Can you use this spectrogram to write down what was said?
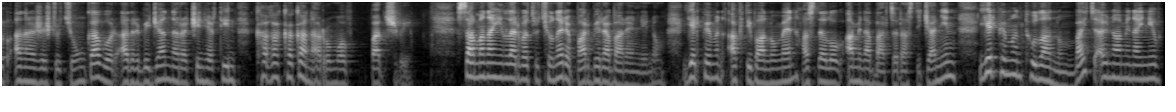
եւ անհրաժեշտություն կա, որ Ադրբեջանն առաջին հերթին քաղաքական առումով պատժվի։ Սահմանային լարվածությունները բարբերաբար են լինում, երբեմն ակտիվանում են հասնելով ամենաբարձր աստիճանին, երբեմն թուլանում, բայց այնուամենայնիվ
